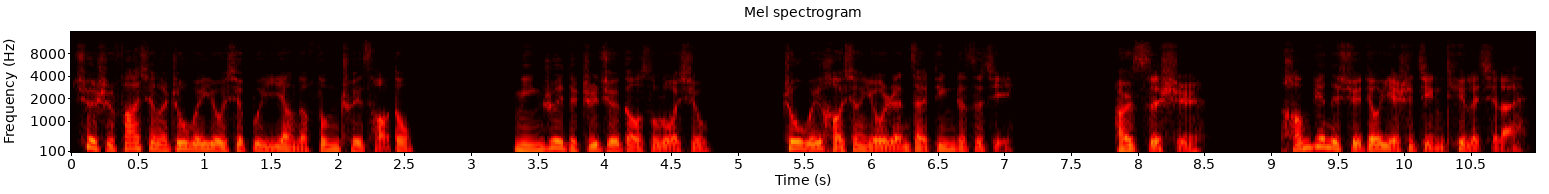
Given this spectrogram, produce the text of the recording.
却是发现了周围有些不一样的风吹草动。敏锐的直觉告诉洛修，周围好像有人在盯着自己。而此时，旁边的雪貂也是警惕了起来，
